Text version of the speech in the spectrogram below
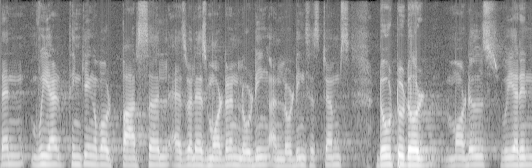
Then we are thinking about parcel as well as modern loading, unloading systems, door-to-door -door models. We are in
